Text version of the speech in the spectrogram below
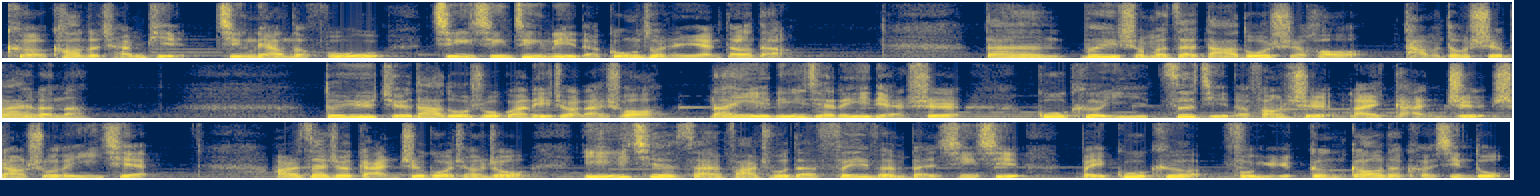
可靠的产品、精良的服务、尽心尽力的工作人员等等。但为什么在大多时候他们都失败了呢？对于绝大多数管理者来说，难以理解的一点是，顾客以自己的方式来感知上述的一切，而在这感知过程中，一切散发出的非文本信息被顾客赋予更高的可信度。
